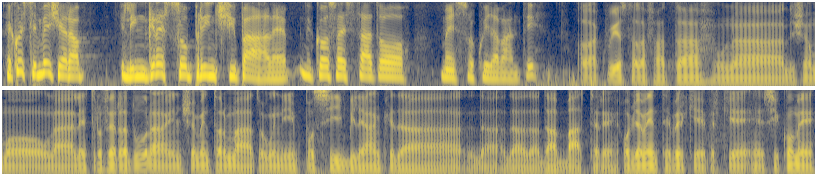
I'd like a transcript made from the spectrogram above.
E questo invece era l'ingresso principale, cosa è stato messo qui davanti? Allora, qui è stata fatta una, diciamo, una, elettroferratura in cemento armato, quindi impossibile anche da, da, da, da abbattere. Ovviamente perché? Perché eh, siccome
